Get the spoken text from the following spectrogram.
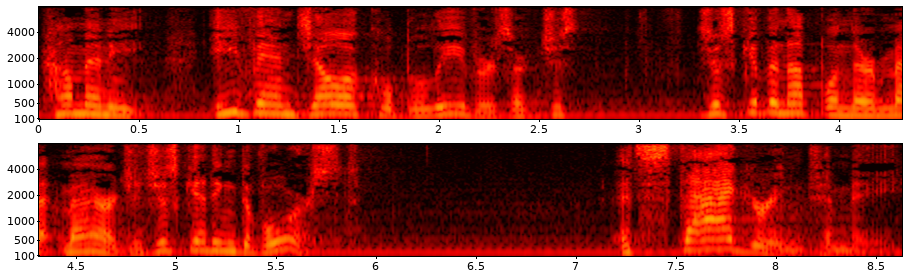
how many evangelical believers are just, just giving up on their marriage and just getting divorced. It's staggering to me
